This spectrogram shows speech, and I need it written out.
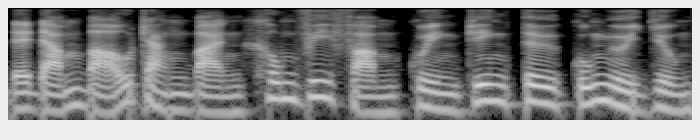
để đảm bảo rằng bạn không vi phạm quyền riêng tư của người dùng.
